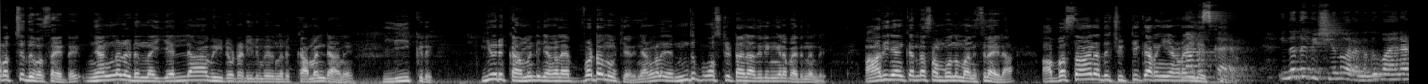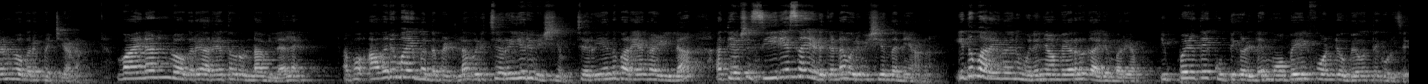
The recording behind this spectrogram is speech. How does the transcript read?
കുറച്ച് ദിവസമായിട്ട് ഞങ്ങൾ ഇടുന്ന എല്ലാ വീഡിയോയുടെ അടിയിലും വരുന്ന ഒരു കമന്റ് ആണ് ലീക്ക്ഡ് ഈ ഒരു കമന്റ് ഞങ്ങൾ എവിടെ നോക്കിയാലും ഞങ്ങൾ എന്ത് പോസ്റ്റ് ഇട്ടാലും അതിൽ ഇങ്ങനെ വരുന്നുണ്ട്. ആദ്യം ഞങ്ങൾക്ക് എന്താ സംഭവം എന്ന് മനസ്സിലായില്ല. അവസാനം അത് ചുറ്റിക്കറങ്ങി ഞങ്ങളുടെ ഇന്നത്തെ വിഷയം എന്ന് പറയുന്നത് വയനാടൻ വ്ലോഗറെ പറ്റിയാണ്. വയനാടൻ ബ്ലോഗറെ അറിയാത്തവരുണ്ടാവില്ല അല്ലെ? അപ്പോൾ അവരുമായി ബന്ധപ്പെട്ടുള്ള ഒരു ചെറിയൊരു വിഷയം ചെറിയെന്ന് പറയാൻ കഴിയില്ല. അത്യാവശ്യം സീരിയസ് ആയി എടുക്കേണ്ട ഒരു വിഷയം തന്നെയാണ്. ഇത് പറയുന്നതിന് മുന്നേ ഞാൻ വേറൊരു കാര്യം പറയാം. ഇപ്പോഴത്തെ കുട്ടികളുടെ മൊബൈൽ ഫോണിന്റെ ഉപയോഗത്തെക്കുറിച്ച്.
